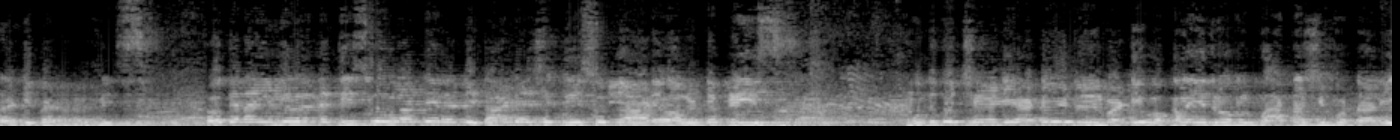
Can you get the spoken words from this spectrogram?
రండి మేడం ప్లీజ్ ఓకేనా ఇంకెవరైనా తీసుకోవాలంటే రండి. దాండేసి తీసుకుని ఆడేవాళ్ళు ఉంటే ప్లీజ్ ముందుకు వచ్చేయండి అటు ఇటు నిలబండి ఒకళ్ళ ఎదురు ఒకరు పార్ట్నర్షిప్ ఉండాలి.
